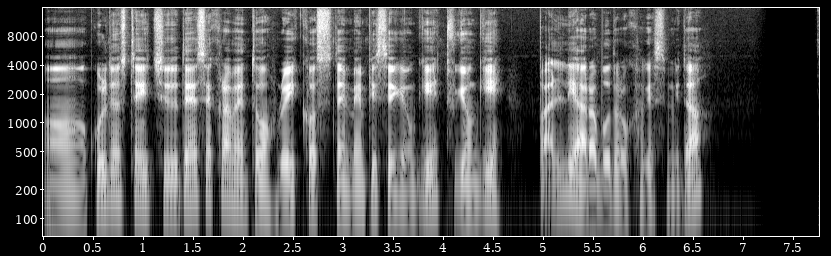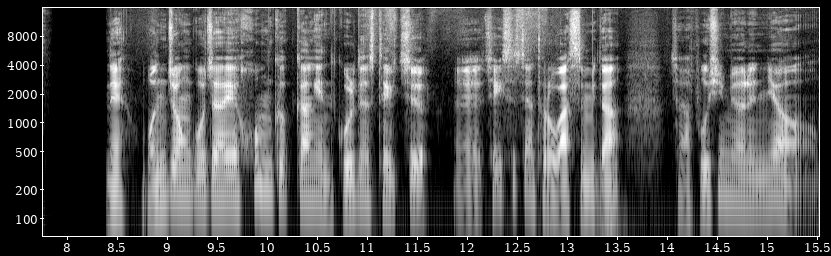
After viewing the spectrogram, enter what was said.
어, 골든 스테이츠 대 세크라멘토, 레이커스 대 멤피스의 경기 두 경기 빨리 알아보도록 하겠습니다. 네, 원정고자의 홈 극강인 골든 스테이츠 예, 체이스 센터로 왔습니다. 자, 보시면은요,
